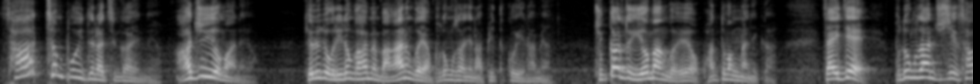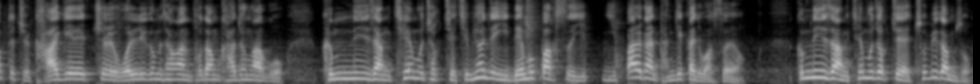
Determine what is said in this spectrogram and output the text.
4,000포인트나 증가했네요. 아주 위험하네요. 결론적으로 이런 거 하면 망하는 거야. 부동산이나 비트코인 하면. 주가도 위험한 거예요. 반토막 나니까. 자, 이제 부동산 주식 사업 대출, 가계 대출, 원리금 상환 부담 가중하고 금리 인상, 채무 적체. 지금 현재 이 네모 박스 이, 이 빨간 단계까지 왔어요. 금리 인상, 채무 적체, 소비 감소.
